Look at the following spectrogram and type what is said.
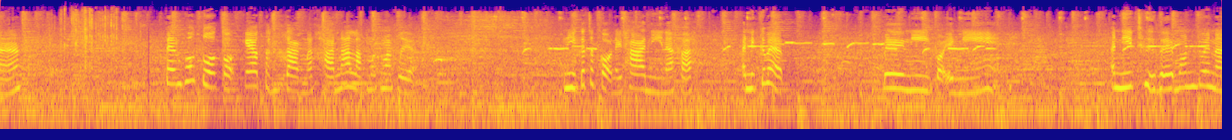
นะ เป็นพวกตัวเกาะแก้วต่างๆนะคะ น่ารักมากๆเลยอะ่ะ นี่ก็จะเกาะในท่านี้นะคะ อันนี้ก็แบบเบนีเกาะอย่างนี้ อันนี้ถือเลมอนด้วยนะ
